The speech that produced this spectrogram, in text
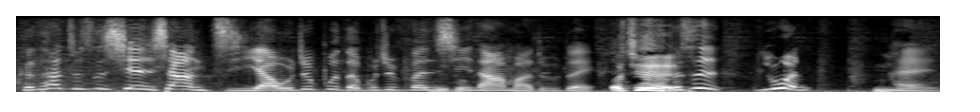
可是它就是现象级啊，我就不得不去分析它嘛，对不对？而且，可是如果、嗯、嘿。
